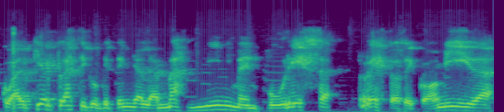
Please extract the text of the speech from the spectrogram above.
Cualquier plástico que tenga la más mínima impureza, restos de comida,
